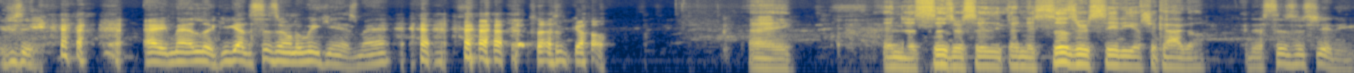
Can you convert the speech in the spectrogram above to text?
You see, hey man, look, you got the scissor on the weekends, man. Let's go. Hey. In the scissor city, in the scissor city of Chicago. The scissor city,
